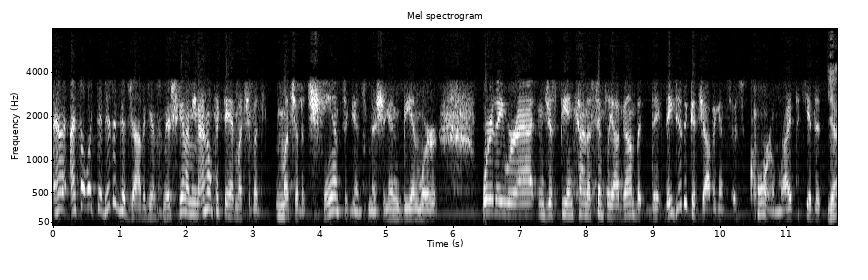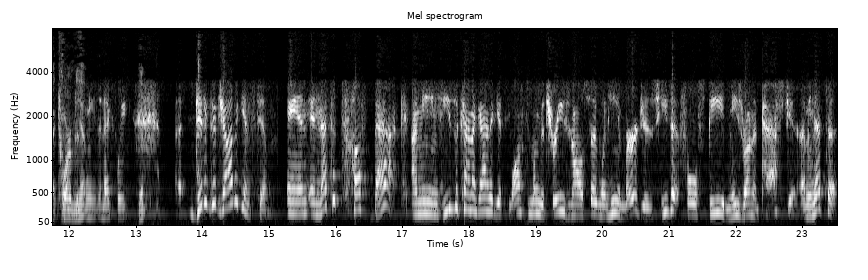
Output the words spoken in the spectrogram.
and I felt like they did a good job against Michigan. I mean, I don't think they had much of a much of a chance against Michigan, being where where they were at and just being kind of simply outgunned. But they, they did a good job against it's Corum, right? The kid that yeah, tore his yep. knee the next week. Yep. Uh, did a good job against him, and and that's a tough back. I mean, he's the kind of guy that gets lost among the trees, and all of a sudden, when he emerges, he's at full speed and he's running past you. I mean, that's a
